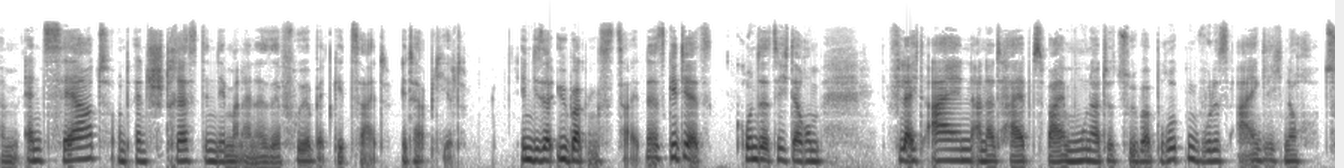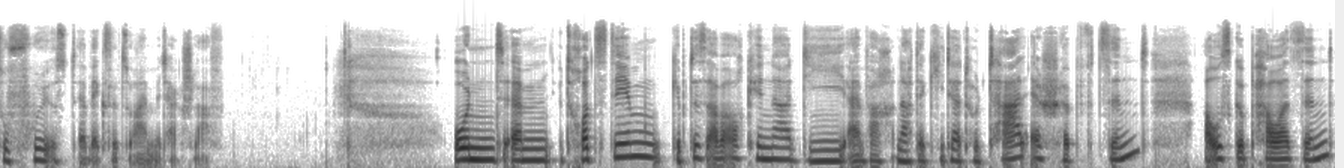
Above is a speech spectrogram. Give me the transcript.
ähm, entzerrt und entstresst, indem man eine sehr frühe Bettgehzeit etabliert in dieser Übergangszeit. Ne? Es geht ja jetzt grundsätzlich darum, vielleicht ein, anderthalb, zwei Monate zu überbrücken, wo das eigentlich noch zu früh ist, der Wechsel zu einem Mittagsschlaf. Und ähm, trotzdem gibt es aber auch Kinder, die einfach nach der Kita total erschöpft sind, ausgepowert sind.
